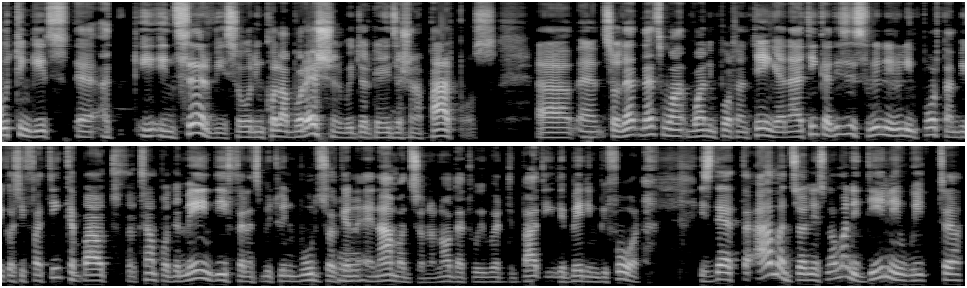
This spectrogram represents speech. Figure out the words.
putting it uh, in service or in collaboration with the organizational purpose. Uh, and so that that's one, one important thing. And I think this is really, really important because if I think about, for example, the main difference between Buurtzorg mm-hmm. and, and, Amazon, I know that we were debating, debating before, is that Amazon is normally dealing with uh,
